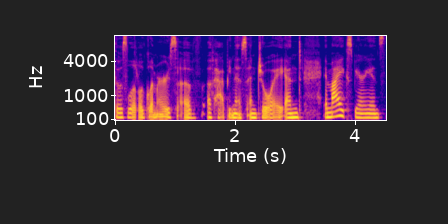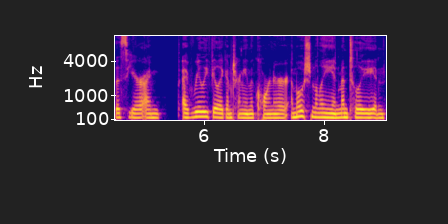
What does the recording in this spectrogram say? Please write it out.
those little glimmers of of happiness and joy. And in my experience this year, I'm I really feel like I'm turning the corner emotionally and mentally and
